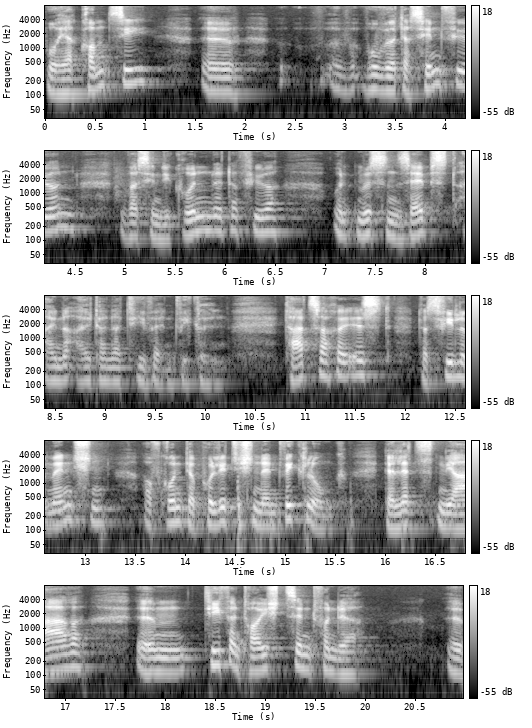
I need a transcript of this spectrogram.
Woher kommt sie? Äh, wo wird das hinführen? Was sind die Gründe dafür? Und müssen selbst eine Alternative entwickeln. Tatsache ist, dass viele Menschen aufgrund der politischen Entwicklung der letzten Jahre ähm, tief enttäuscht sind von der äh,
